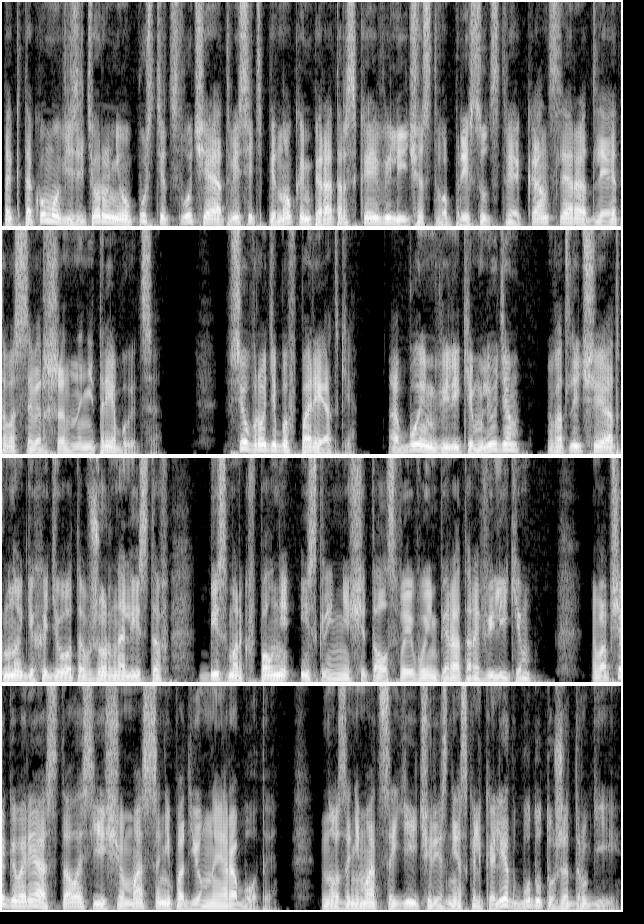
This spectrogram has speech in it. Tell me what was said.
Так такому визитеру не упустит случая отвесить пинок императорское величество, присутствие канцлера для этого совершенно не требуется. Все вроде бы в порядке. Обоим великим людям, в отличие от многих идиотов-журналистов, Бисмарк вполне искренне считал своего императора великим, Вообще говоря, осталась еще масса неподъемной работы. Но заниматься ей через несколько лет будут уже другие.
